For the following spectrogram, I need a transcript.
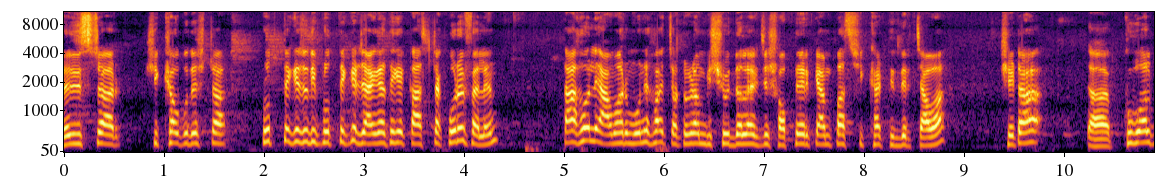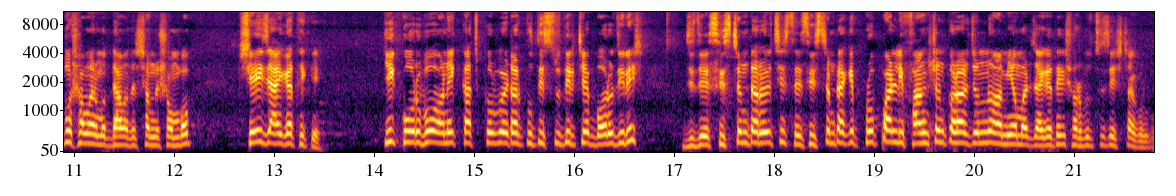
রেজিস্ট্রার শিক্ষা উপদেষ্টা, প্রত্যেকে যদি প্রত্যেকের জায়গা থেকে কাজটা করে ফেলেন, তাহলে আমার মনে হয় চট্টগ্রাম বিশ্ববিদ্যালয়ের যে স্বপ্নের ক্যাম্পাস শিক্ষার্থীদের চাওয়া, সেটা খুব অল্প সময়ের মধ্যে আমাদের সামনে সম্ভব। সেই জায়গা থেকে কি করব, অনেক কাজ করব, এটার প্রতিশ্রুতির চেয়ে বড় জিনিস যে যে সিস্টেমটা রয়েছে, সেই সিস্টেমটাকে প্রপারলি ফাংশন করার জন্য আমি আমার জায়গা থেকে সর্বোচ্চ চেষ্টা করব।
